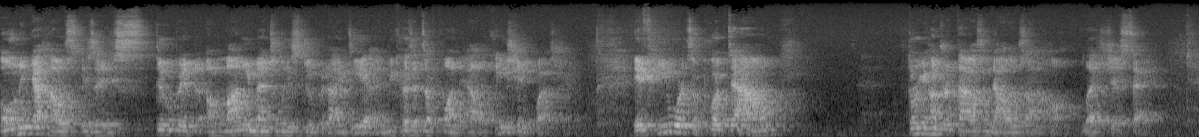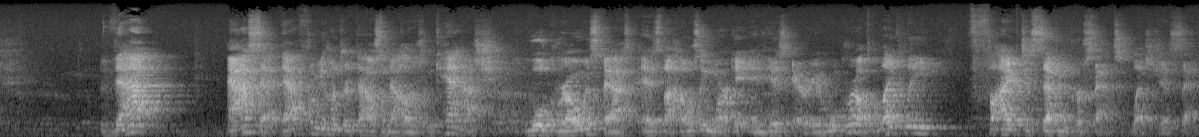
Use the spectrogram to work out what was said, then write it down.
owning a house is a stupid, a monumentally stupid idea, and because it's a fund allocation question. If he were to put down $300,000 on a home, let's just say, that asset, that $300,000 in cash, will grow as fast as the housing market in his area will grow, likely 5 to 7%, let's just say.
